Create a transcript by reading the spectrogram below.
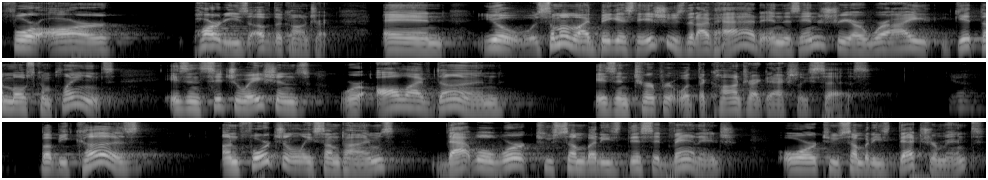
for our parties of the contract. And you know, some of my biggest issues that I've had in this industry are where I get the most complaints is in situations where all I've done is interpret what the contract actually says. Yeah. But because, unfortunately, sometimes that will work to somebody's disadvantage or to somebody's detriment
